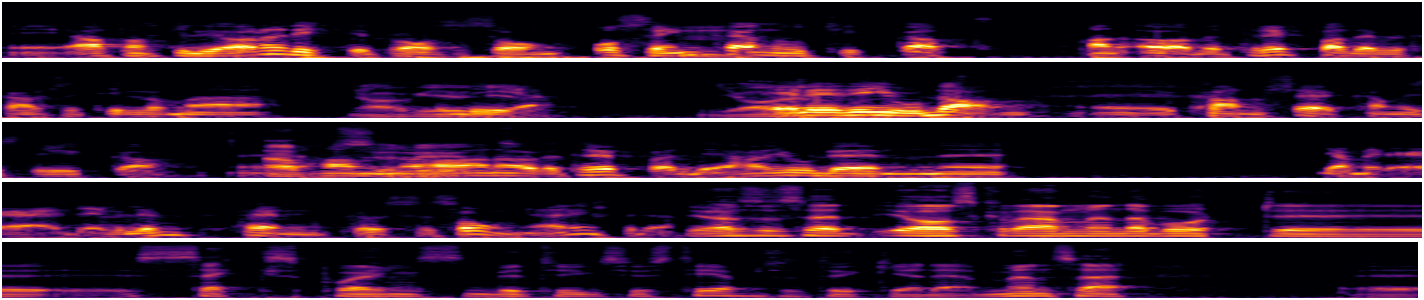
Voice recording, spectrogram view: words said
eh, att han skulle göra en riktigt bra säsong. Och sen kan jag nog tycka att han överträffade väl kanske till och med Mm. Ja, gud, det. Ja. Eller det gjorde han. Eh, kanske kan vi stryka. Eh, han, Absolut. han överträffade det. Han gjorde en... eh, Ja men det är, det är väl en fem plus säsong, är det inte det? Jag, alltså, så här, jag ska vi använda vårt eh, 6 poängs betygssystem så tycker jag det. Men så här, eh,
